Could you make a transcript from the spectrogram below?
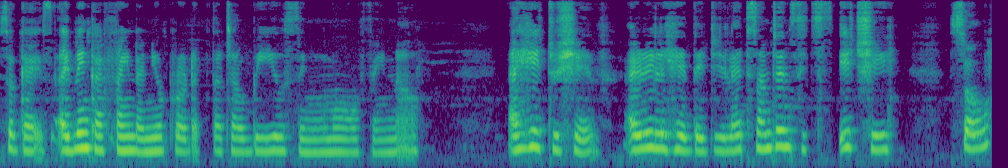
So guys, I think I find a new product that I'll be using more often now. I hate to shave. I really hate the Gillette. Sometimes it's itchy. So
